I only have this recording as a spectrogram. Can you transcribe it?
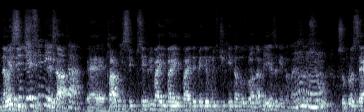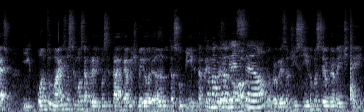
Não isso existe, definido. exato. Tá. É claro que se- sempre vai, vai, vai depender muito de quem está do outro lado da mesa, quem está analisando o, Uhum. seu, o seu processo. E quanto mais você mostrar para ele que você está realmente melhorando, está subindo, está aprendendo uma coisa nova, progressão. uma progressão de ensino, você obviamente tem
